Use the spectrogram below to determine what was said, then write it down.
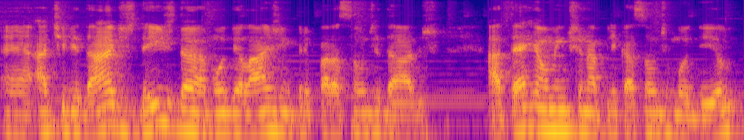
é, atividades, desde a modelagem e preparação de dados, até realmente na aplicação de modelo,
